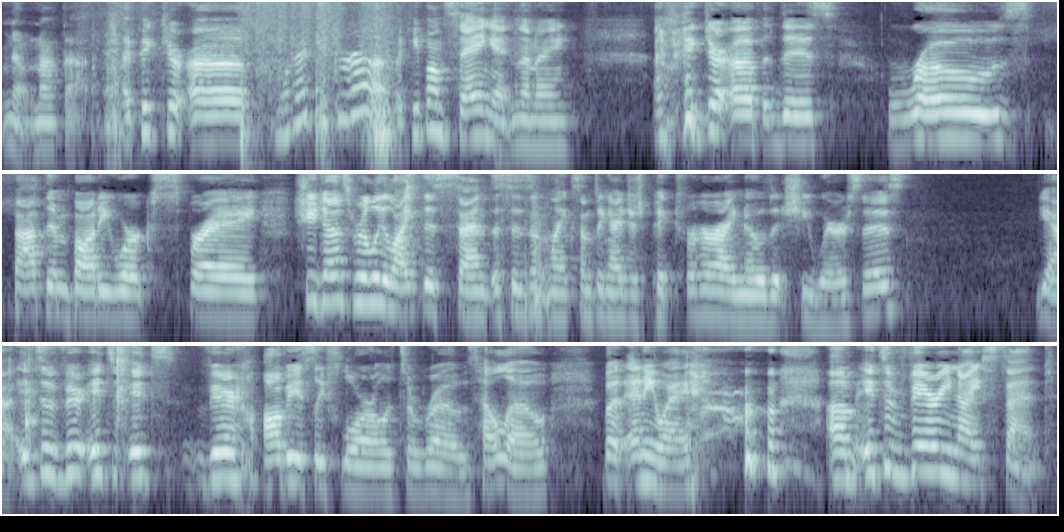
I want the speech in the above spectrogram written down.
No, not that. I picked her up. What did I pick her up? I keep on saying it and then I, I picked her up this Rose Bath and Body Works spray. She does really like this scent. This isn't like something I just picked for her. I know that she wears this yeah, it's a very, it's, it's very obviously floral. It's a rose. Hello. But anyway, um, it's a very nice scent.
